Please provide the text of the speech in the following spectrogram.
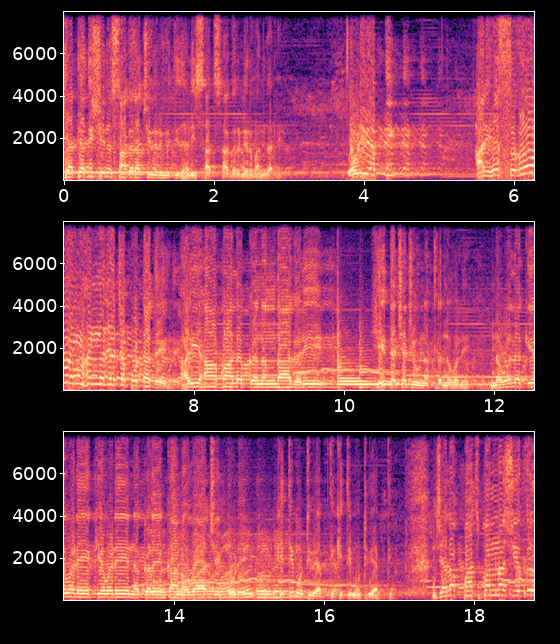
त्या त्या दिशेने सागराची निर्मिती झाली सात सागर निर्माण झाले. एवढी व्याप्ती. आणि हे सगळं ब्रह्मांड ज्याच्या पोटात आहे हरी हा बालक नंदा घरी हे त्याच्या जीवनातलं नवले नवल केवडे केवडे नकळे कानोबाचे पुढे किती मोठी व्याप्ती किती मोठी व्याप्ती. ज्याला पाच पन्नास एकर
